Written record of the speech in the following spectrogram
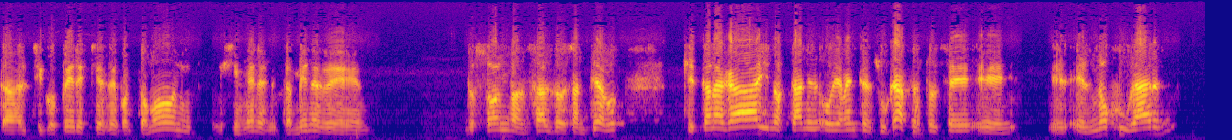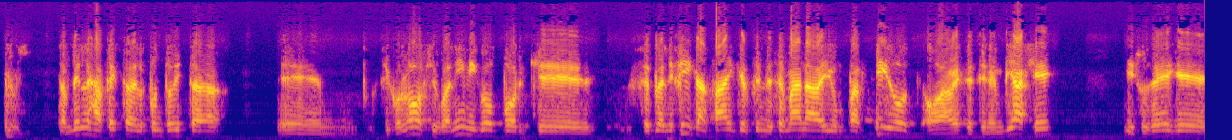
tal Chico Pérez, que es de Puerto y Jiménez también es de, Osorno, Ansaldo de Santiago, que están acá y no están obviamente en su casa, entonces eh, el, no jugar también les afecta desde el punto de vista eh, psicológico, anímico, porque se planifican, saben que el fin de semana hay un partido o a veces tienen viaje y sucede que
